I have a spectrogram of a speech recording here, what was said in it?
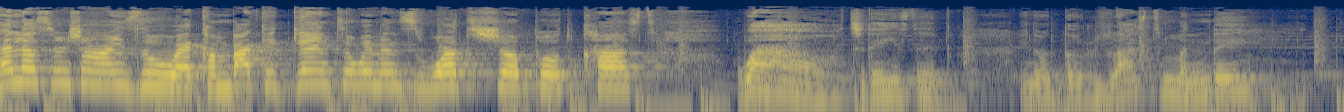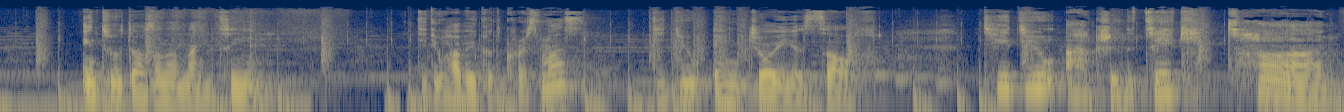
Hello, Sunshine Zoo. Welcome back again to Women's World Show podcast. Wow, today is the, you know, the last Monday in 2019. Did you have a good Christmas? Did you enjoy yourself? Did you actually take time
